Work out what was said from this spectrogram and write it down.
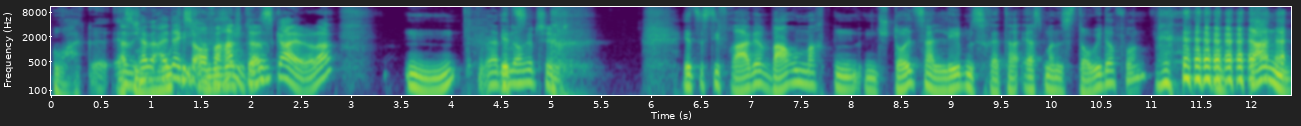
Oh, äh, Also ich hatte Eidechse auf der Hand. Stelle. Das ist geil, oder? Mhm. Hat Jetzt- noch gechillt. Jetzt ist die Frage, warum macht ein, ein stolzer Lebensretter erstmal eine Story davon? Und dann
